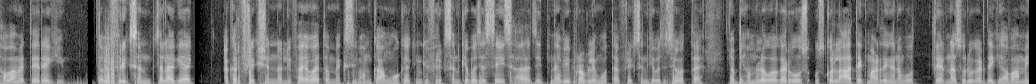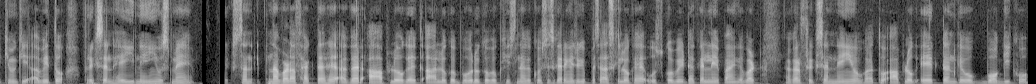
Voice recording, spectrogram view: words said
हवा में तैरेगी। तभी फ्रिक्शन चला गया। अगर फ्रिक्शन नलीफाई हुआ है तो मैक्सिमम काम हो गया क्योंकि फ्रिक्शन की वजह से ही सारा जितना भी प्रॉब्लम होता है फ्रिक्शन की वजह से होता है। अभी हम लोग अगर वो उस, उसको लात एक मार देंगे ना वो तैरना शुरू कर देगी हवा में क्योंकि अभी तो फ्रिक्शन है ही नहीं उसमें। फ्रिक्शन इतना बड़ा फैक्टर है अगर आप लोग एक आलू के बोरू को खींचने की कोशिश करेंगे जो कि पचास किलो का है उसको भी ढकेल नहीं पाएँगे। बट अगर फ्रिक्शन नहीं होगा तो आप लोग एक टन के वो बॉगी को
